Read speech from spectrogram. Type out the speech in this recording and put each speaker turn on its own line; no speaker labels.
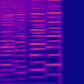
Bye.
